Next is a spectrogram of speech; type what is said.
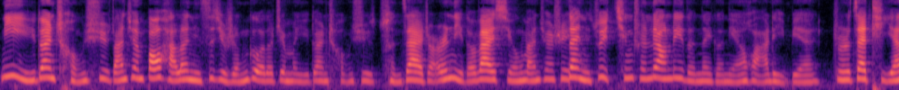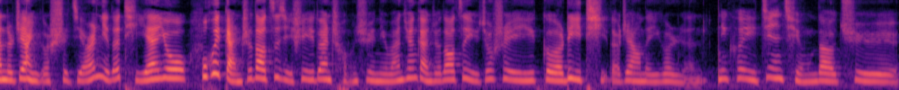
你以一段程序完全包含了你自己人格的这么一段程序存在着，而你的外形。完全是在你最青春靓丽的那个年华里边，就是在体验的这样一个世界，而你的体验又不会感知到自己是一段程序，你完全感觉到自己就是一个立体的这样的一个人，你可以尽情的去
